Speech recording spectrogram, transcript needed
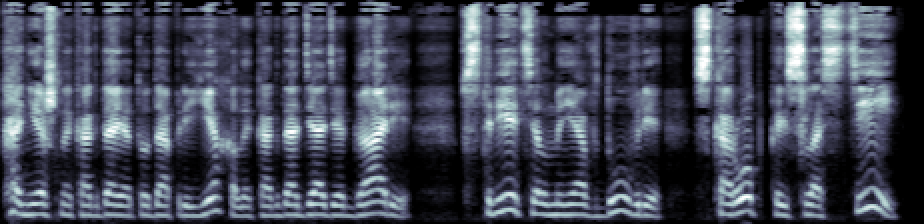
Конечно, когда я туда приехал, и когда дядя Гарри встретил меня в Дувре с коробкой сластей,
